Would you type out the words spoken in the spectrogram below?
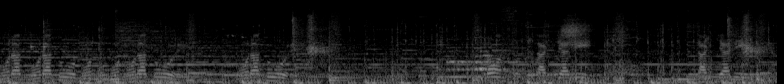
Mura, muratori, mur- mur- muratori. Muratori. Pronto, taglialegna. Taglialegna.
